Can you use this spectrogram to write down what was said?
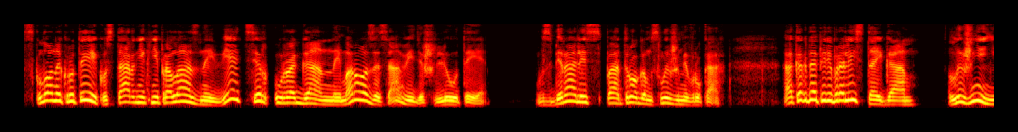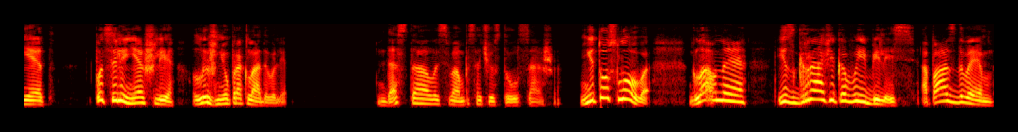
Склоны крутые, кустарник непролазный, ветер ураганный, морозы, сам видишь, лютые». Взбирались по отрогам с лыжами в руках. А когда перебрались, тайга. Лыжни нет. По целине шли, лыжню прокладывали. «Досталось вам», — посочувствовал Саша. Не то слово. Главное, из графика выбились. Опаздываем.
